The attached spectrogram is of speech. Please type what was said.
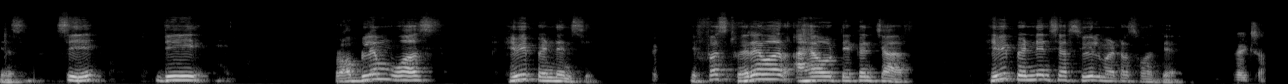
Yes. See, the problem was heavy pendency. The first, wherever I have taken charge, heavy pendency of civil matters was there. right sir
